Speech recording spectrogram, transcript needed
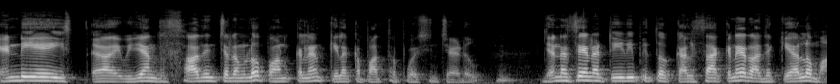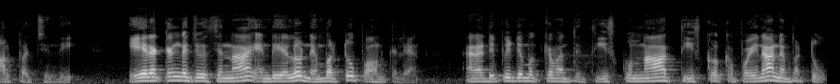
ఎన్డీఏ విజయం సాధించడంలో పవన్ కళ్యాణ్ కీలక పాత్ర పోషించాడు. జనసేన టీడీపీతో కలిసాకనే రాజకీయాల్లో మార్పు వచ్చింది. ఏ రకంగా చూసినా ఎన్డీఏలో నెంబర్ టూ పవన్ కళ్యాణ్. ఆయన డిప్యూటీ ముఖ్యమంత్రి తీసుకున్నా తీసుకోకపోయినా నెంబర్ టూ.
